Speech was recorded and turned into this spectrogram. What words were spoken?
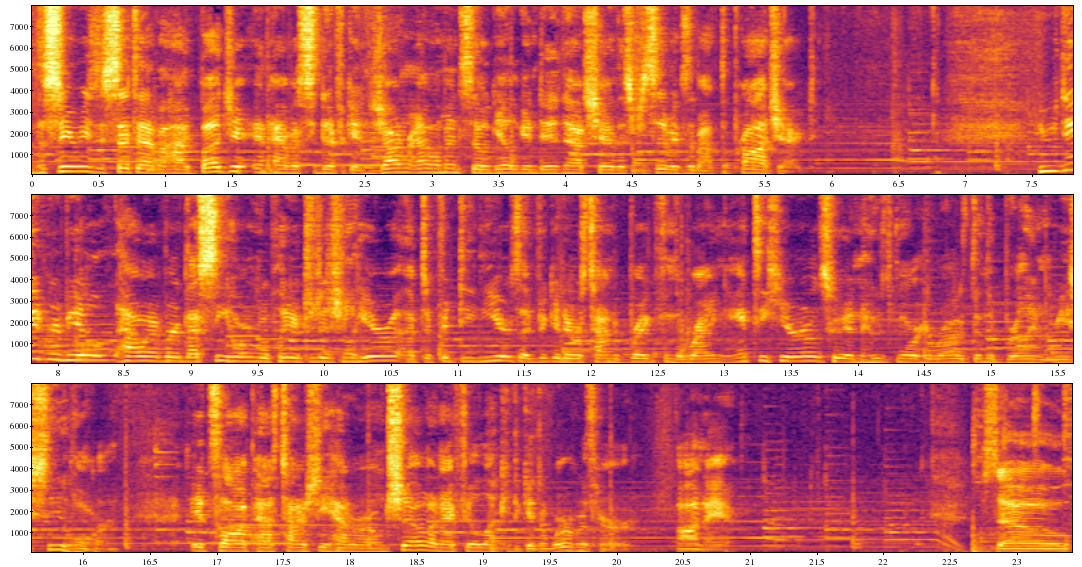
The series is set to have a high budget and have a significant genre element, so Gilligan did not share the specifics about the project. He did reveal, however, that Seehorn will play a traditional hero. After 15 years, I figured it was time to break from the writing anti-heroes who, and who's more heroic than the brilliant Reese Seehorn. It's long past time she had her own show, and I feel lucky to get to work with her on it. So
